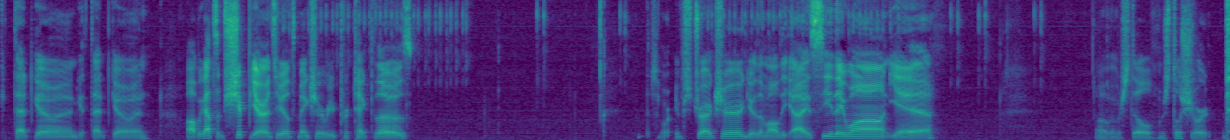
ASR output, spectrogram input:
Get that going, get that going. Oh, we got some shipyards here. Let's make sure we protect those. Some more infrastructure. Give them all the IC they want. Yeah. Oh, we're still we're still short.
